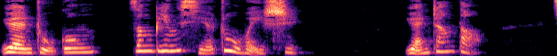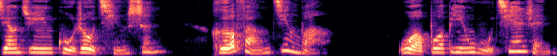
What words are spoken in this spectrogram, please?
愿主公增兵协助为是。元璋道：“将军骨肉情深，何妨靖往？我拨兵五千人，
